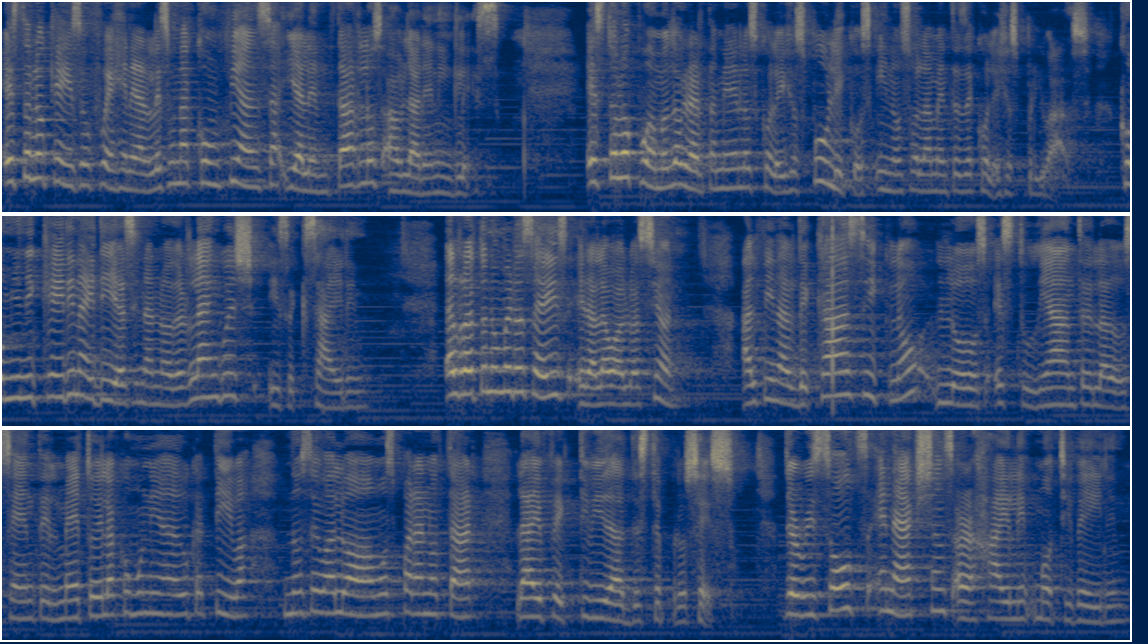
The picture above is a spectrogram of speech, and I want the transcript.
Esto lo que hizo fue generarles una confianza y alentarlos a hablar en inglés. Esto lo podemos lograr también en los colegios públicos y no solamente desde colegios privados. Communicating ideas in another language is exciting. El reto número 6 era la evaluación. Al final de cada ciclo, los estudiantes, la docente, el método y la comunidad educativa nos evaluábamos para notar la efectividad de este proceso. The results and actions are highly motivating.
